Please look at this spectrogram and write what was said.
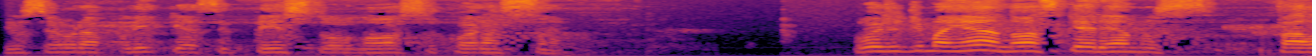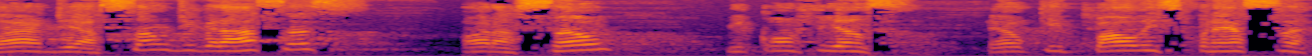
Que o Senhor aplique esse texto ao nosso coração. Hoje de manhã nós queremos falar de ação de graças, oração e confiança. É o que Paulo expressa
